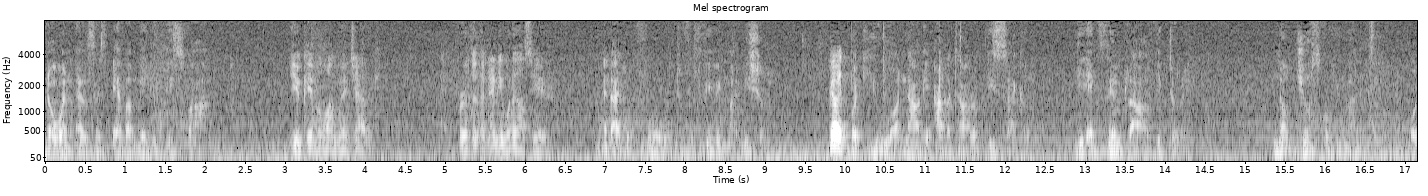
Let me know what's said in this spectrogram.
No one else has ever made it this far. You came a long way, Javik. Further than anyone else here. And I look forward to fulfilling my mission. Good. But you are now the avatar of this cycle. The exemplar of victory. Not just for humanity, or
